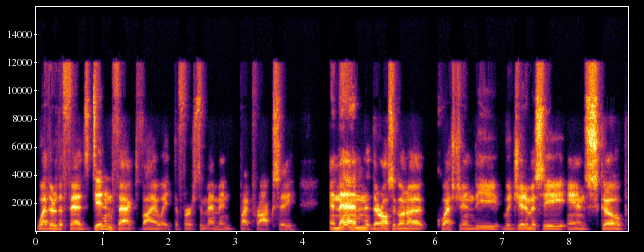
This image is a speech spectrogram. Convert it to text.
whether the feds did in fact violate the First Amendment by proxy. And then they're also going to question the legitimacy and scope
